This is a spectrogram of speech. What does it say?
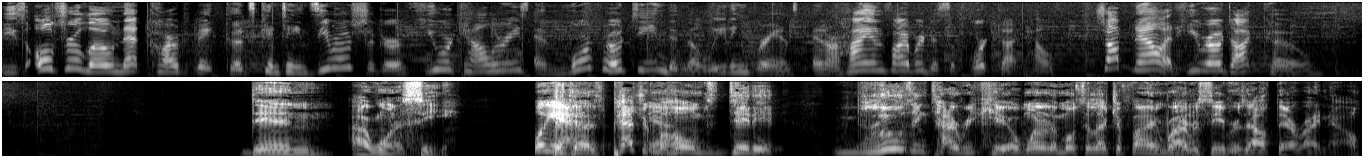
These ultra low net carb baked goods contain zero sugar, fewer calories, and more protein than the leading brands, and are high in fiber to support gut health. Shop now at hero.co. Then I want to see. Well, yeah. Because Patrick yeah. Mahomes did it losing Tyreek Hill, one of the most electrifying wide yeah. receivers out there right now,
